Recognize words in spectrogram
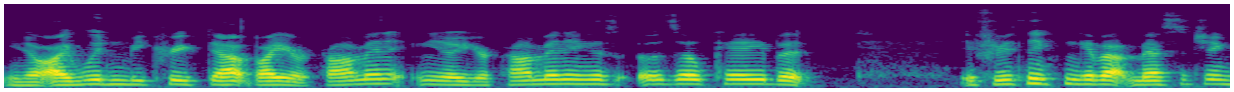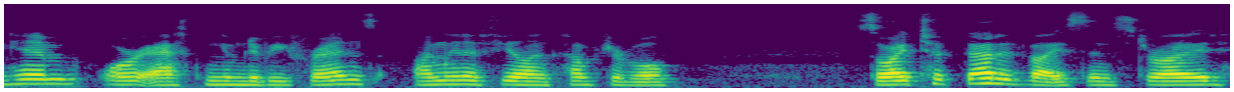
you know, I wouldn't be creeped out by your comment. You know, your commenting is is okay, but if you're thinking about messaging him or asking him to be friends, I'm gonna feel uncomfortable." So I took that advice in stride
